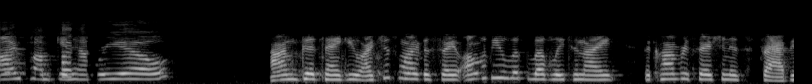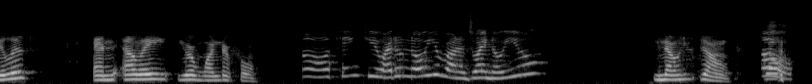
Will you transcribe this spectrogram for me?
I'm Pumpkin. How are you? I'm good, thank you. I just wanted to say all of you look lovely tonight. The conversation is fabulous. And Ellie, you're wonderful. Oh, thank you. I don't know you, Rana. Do I know you? No, you don't. Oh,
